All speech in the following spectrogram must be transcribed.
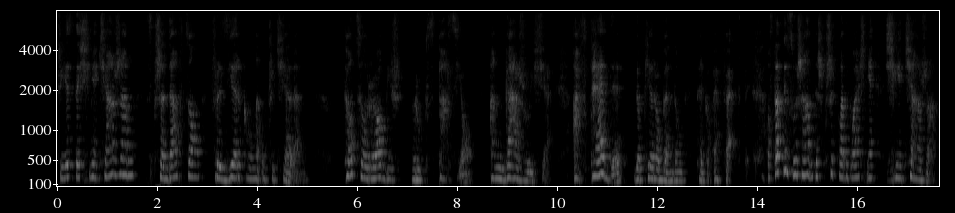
czy jesteś śmieciarzem, sprzedawcą, fryzjerką, nauczycielem, to co robisz, rób z pasją, angażuj się, a wtedy dopiero będą tego efekty. Ostatnio słyszałam też przykład właśnie śmieciarza,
